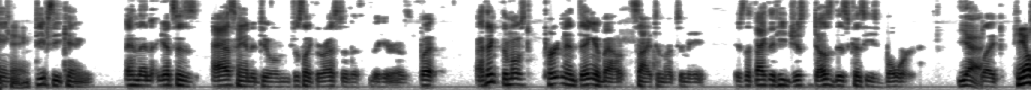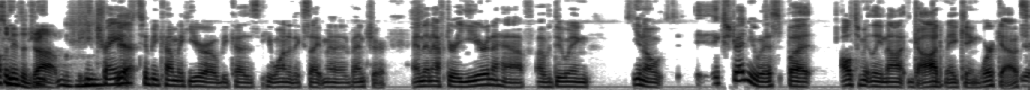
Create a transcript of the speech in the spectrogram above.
king, King. deep sea king, and then gets his ass handed to him, just like the rest of the, the heroes. But I think the most pertinent thing about Saitama to me is the fact that he just does this because he's bored. Yeah, Like, He also He- needs a he- job. he trained Yeah. to become a hero because he wanted excitement and adventure. And then after a year and a half of doing, you know, extraneous but ultimately not god making workouts, Yeah.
